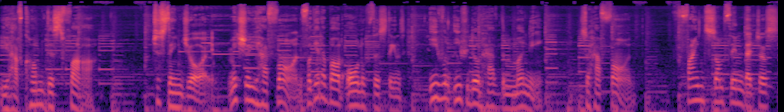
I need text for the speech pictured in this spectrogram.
You have come this far. Just enjoy. Make sure you have fun. Forget about all of those things, even if you don't have the money to have fun. Find something that just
